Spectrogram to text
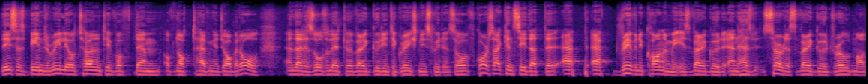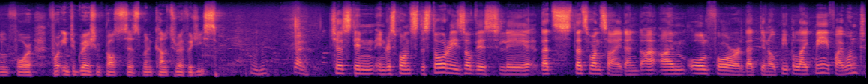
this has been the really alternative of them of not having a job at all, and that has also led to a very good integration in Sweden. So of course I can see that the app app-driven economy is very good and has served as a very good role model for for integration processes when it comes to refugees. Mm -hmm just in, in response to the stories, obviously that's that's one side, and I, am all for that. You know, people like me, if I want,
